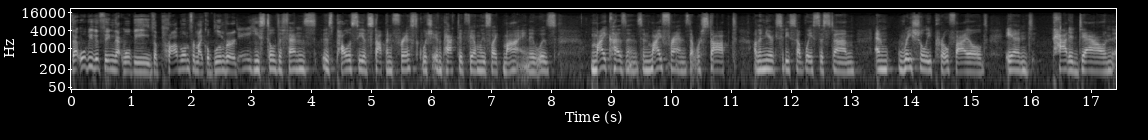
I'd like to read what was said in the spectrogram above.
That will be the thing that will be the problem for Michael Bloomberg. He still defends his policy of stop and frisk, which impacted families like mine. It was my cousins and my friends that were stopped on the New York City subway system and racially profiled and patted down.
